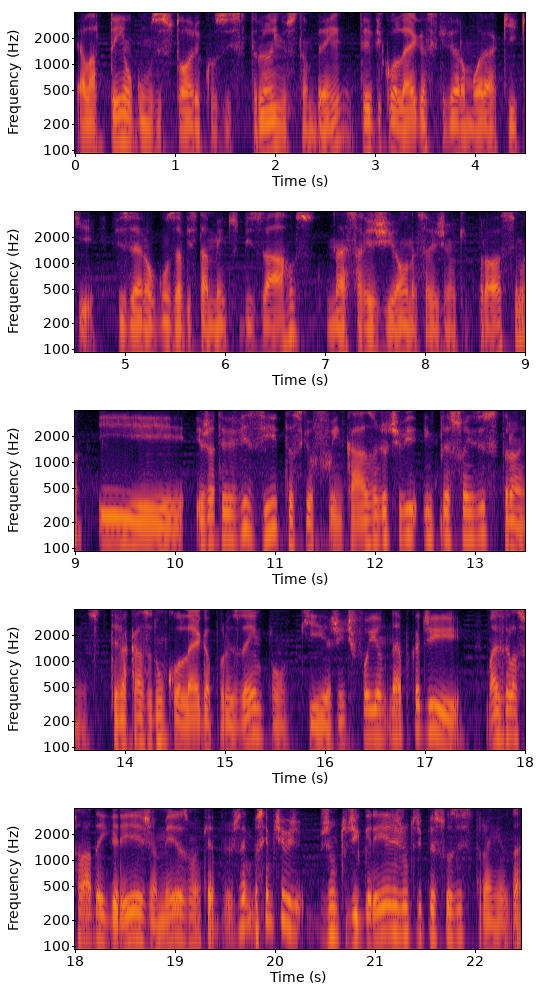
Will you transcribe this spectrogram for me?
ela tem alguns históricos estranhos também. Teve colegas que vieram morar aqui que fizeram alguns avistamentos bizarros nessa região, nessa região aqui próxima. E eu já tive visitas que eu fui em casa onde eu tive impressões estranhas. Teve a casa de um colega, por exemplo, que a gente foi na época de mais relacionado à igreja mesmo. Que eu, sempre, eu sempre tive junto de igreja, junto de pessoas estranhas, né?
